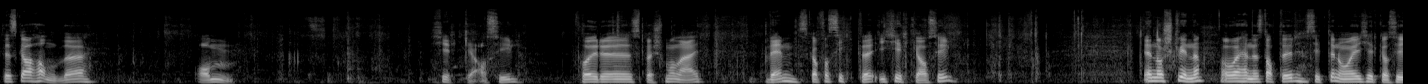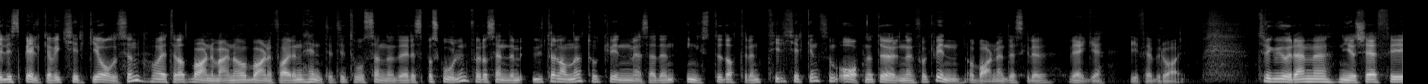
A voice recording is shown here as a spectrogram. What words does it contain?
Det skal handle om kirkeasyl. For eh, spørsmålet er hvem skal få sitte i kirkeasyl? En norsk kvinne og hennes datter sitter nå i kirkeasyl i Spjelkavik kirke i Ålesund. Og etter at barnevernet og barnefaren hentet de to sønnene deres på skolen for å sende dem ut av landet, tok kvinnen med seg den yngste datteren til kirken, som åpnet dørene for kvinnen og barnet. Det skrev VG i februar. Trygve Jorheim, nyhetssjef i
